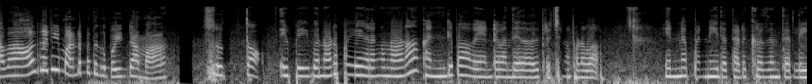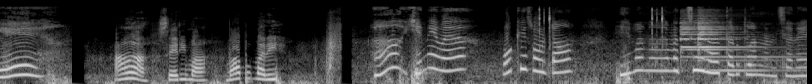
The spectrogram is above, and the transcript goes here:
அவ ஆல்ரெடி மண்டபத்துக்கு போயிட்டாமா? சுத்தம். இப்போ இவனோட போய் இறங்கினானா கண்டிப்பா அவன் என்கிட்ட வந்து ஏதாவது பிரச்சனை பண்ணுவா. என்ன பண்ணி இதை தடுக்கிறதுன்னு தெரியலையே. ஆ சரிம்மா. வாப்பு மாதிரி ஆ என்ன ஓகே சொல்லிட்டான் இவனை வச்சு ஏதாவது தடுக்கலாம்னு நினைச்சேனே.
